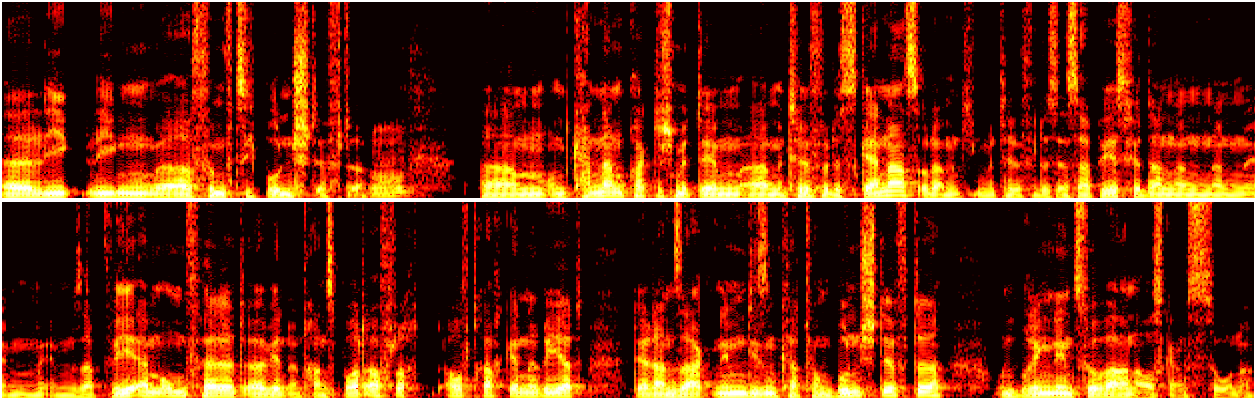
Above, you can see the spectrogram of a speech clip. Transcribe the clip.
äh, lieg, liegen äh, 50 Buntstifte. Mhm. Ähm, und kann dann praktisch mit dem äh, mit Hilfe des Scanners oder mit, mit Hilfe des SAPs wird dann ein, ein, im, im SAP WM Umfeld äh, wird ein Transportauftrag Auftrag generiert, der dann sagt, nimm diesen Karton Buntstifte und bring den zur Warenausgangszone.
